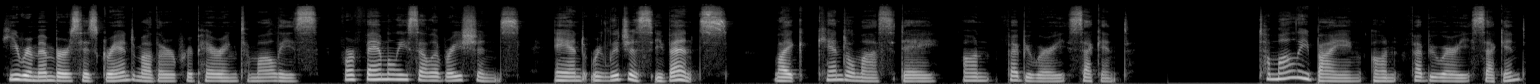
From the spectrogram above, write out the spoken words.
He remembers his grandmother preparing tamales for family celebrations and religious events like Candlemas Day on February 2nd. Tamale buying on February 2nd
